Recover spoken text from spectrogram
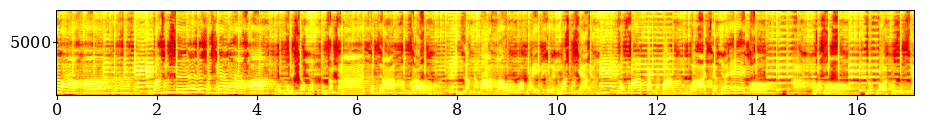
จ้าฟังเนื้อปันเจ้าผมจะยกยกตำนาจะตามเก่านำมาเล่าว่าใครเกิดวันยังลองป้ากันฟังว่าจะแท้ก่อหากว่ามองรู้บ่ถูกใจ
